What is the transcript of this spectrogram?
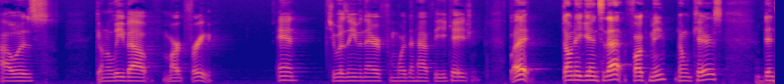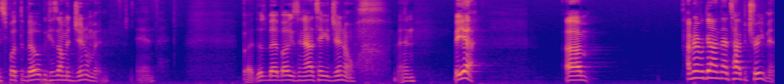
I was going to leave out mark free. And she wasn't even there for more than half the occasion. But hey, don't need to get into that. Fuck me. No one cares. Didn't split the bill because I'm a gentleman. And but those bed bugs do not take a gentle, man. But yeah. Um I've never gotten that type of treatment.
